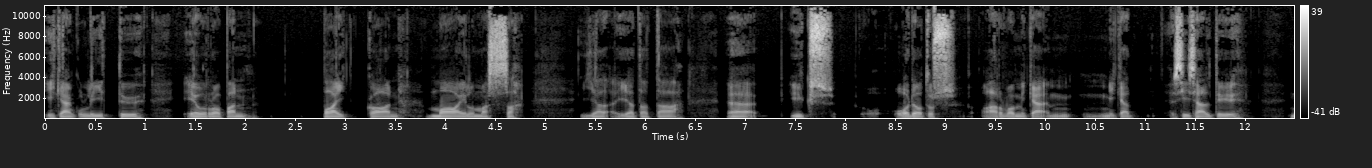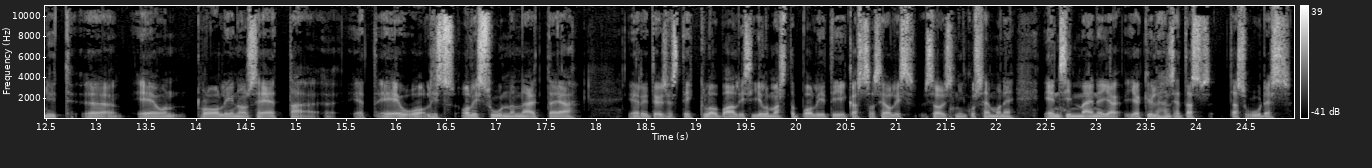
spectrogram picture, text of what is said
ikään kuin liittyy Euroopan paikkaan maailmassa ja, ja tota, yksi odotusarvo, mikä, mikä sisältyy nyt EUn rooliin on se, että, että EU olisi, olisi suunnannäyttäjä erityisesti globaalissa ilmastopolitiikassa. Se olisi, se olisi niin kuin semmoinen ensimmäinen ja, ja kyllähän se tässä, tässä uudessa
